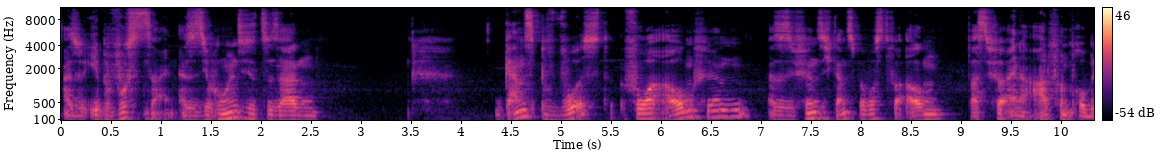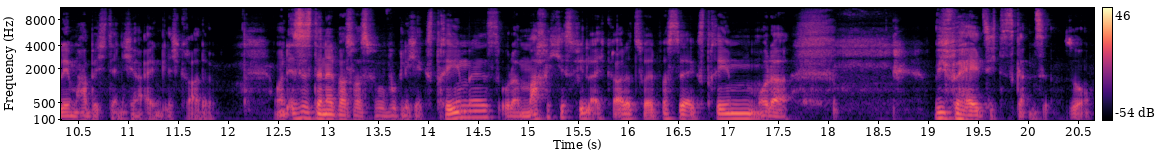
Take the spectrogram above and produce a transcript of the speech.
Also ihr Bewusstsein. Also sie holen sich sozusagen ganz bewusst vor Augen führen, also sie führen sich ganz bewusst vor Augen, was für eine Art von Problem habe ich denn hier eigentlich gerade? Und ist es denn etwas, was wirklich extrem ist? Oder mache ich es vielleicht gerade zu etwas sehr Extremem? Oder wie verhält sich das Ganze? So.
